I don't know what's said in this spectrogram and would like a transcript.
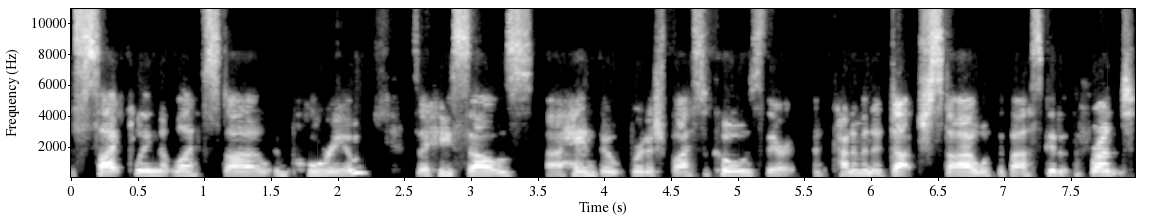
cycling lifestyle emporium so he sells uh, hand-built british bicycles they're kind of in a dutch style with the basket at the front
